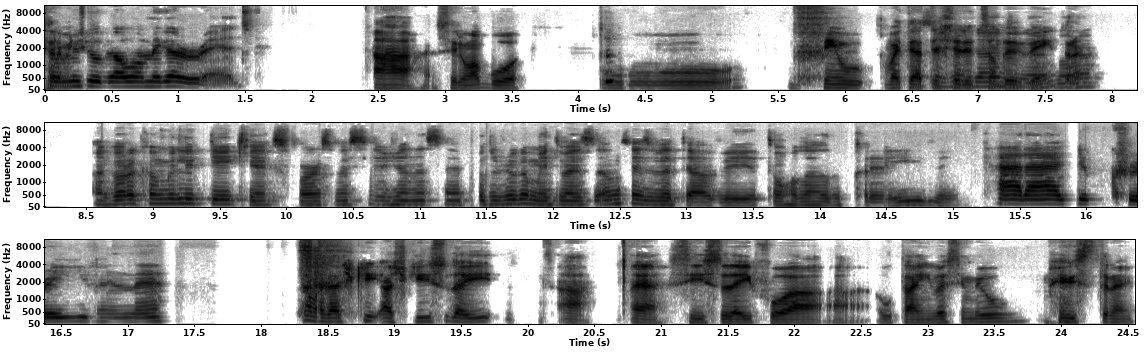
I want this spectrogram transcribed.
Vamos sinceramente, julgar o Omega Red. ah, seria uma boa. O, tem o, vai ter a é terceira edição do verdade, né? evento, né? Agora, agora que eu me liguei que X-Force vai ser já nessa época do julgamento, mas eu não sei se vai ter a ver, tão rolando do Craven. Caralho, Craven, né? Não, mas acho que, acho que isso daí. Ah, é. Se isso daí for a, a- o time, vai ser meio, meio estranho.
